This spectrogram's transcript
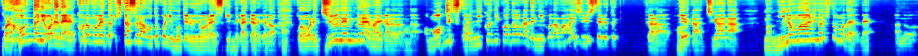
これ本当に俺ね、このコメント、ひたすら男にモテるヨーライ好きって書いてあるけどはい、これ俺10年ぐらい前からなんだ。あ、マジっすか？俺ニコニコ動画でニコ生配信してる時から、いっていうか違うな。まあ、身の回りの人もだよね。あの、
